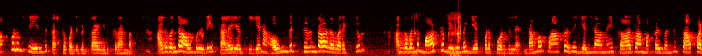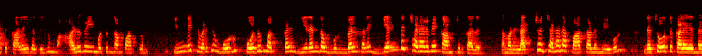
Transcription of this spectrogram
மக்களும் சேர்ந்து கஷ்டப்பட்டுக்கிட்டு தான் இருக்கிறாங்க. அது வந்து அவங்களுடைய தலையெழுத்து. ஏன்னா அவங்க திருந்தாத வரைக்கும் அங்க வந்து மாற்றம் எதுவுமே ஏற்பட போறதில்ல நம்ம பாக்குறது எல்லாமே காசா மக்கள் வந்து சாப்பாட்டுக்கு அலைகிறதையும் அழுகையும் மட்டும்தான் பார்க்கணும் இன்னைக்கு வரைக்கும் ஒரு பொதுமக்கள் இறந்த உடல்களை எந்த சேனலுமே காமிச்சிருக்காது. நம்ம லட்ச சேனலை பார்த்தாலுமேவும் இந்த சோத்து கலை இந்த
